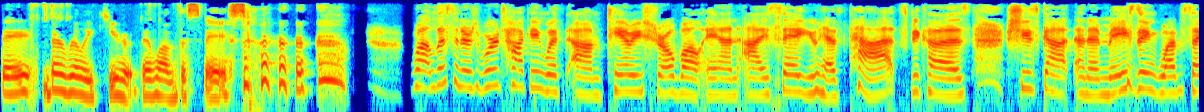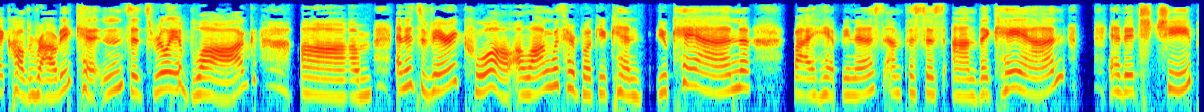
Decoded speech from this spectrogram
they they're really cute. They love the space. Well, listeners, we're talking with um, Tammy Strobel, and I say you have pets because she's got an amazing website called Rowdy Kittens. It's really a blog, um, and it's very cool. Along with her book, you can you can buy happiness, emphasis on the can, and it's cheap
